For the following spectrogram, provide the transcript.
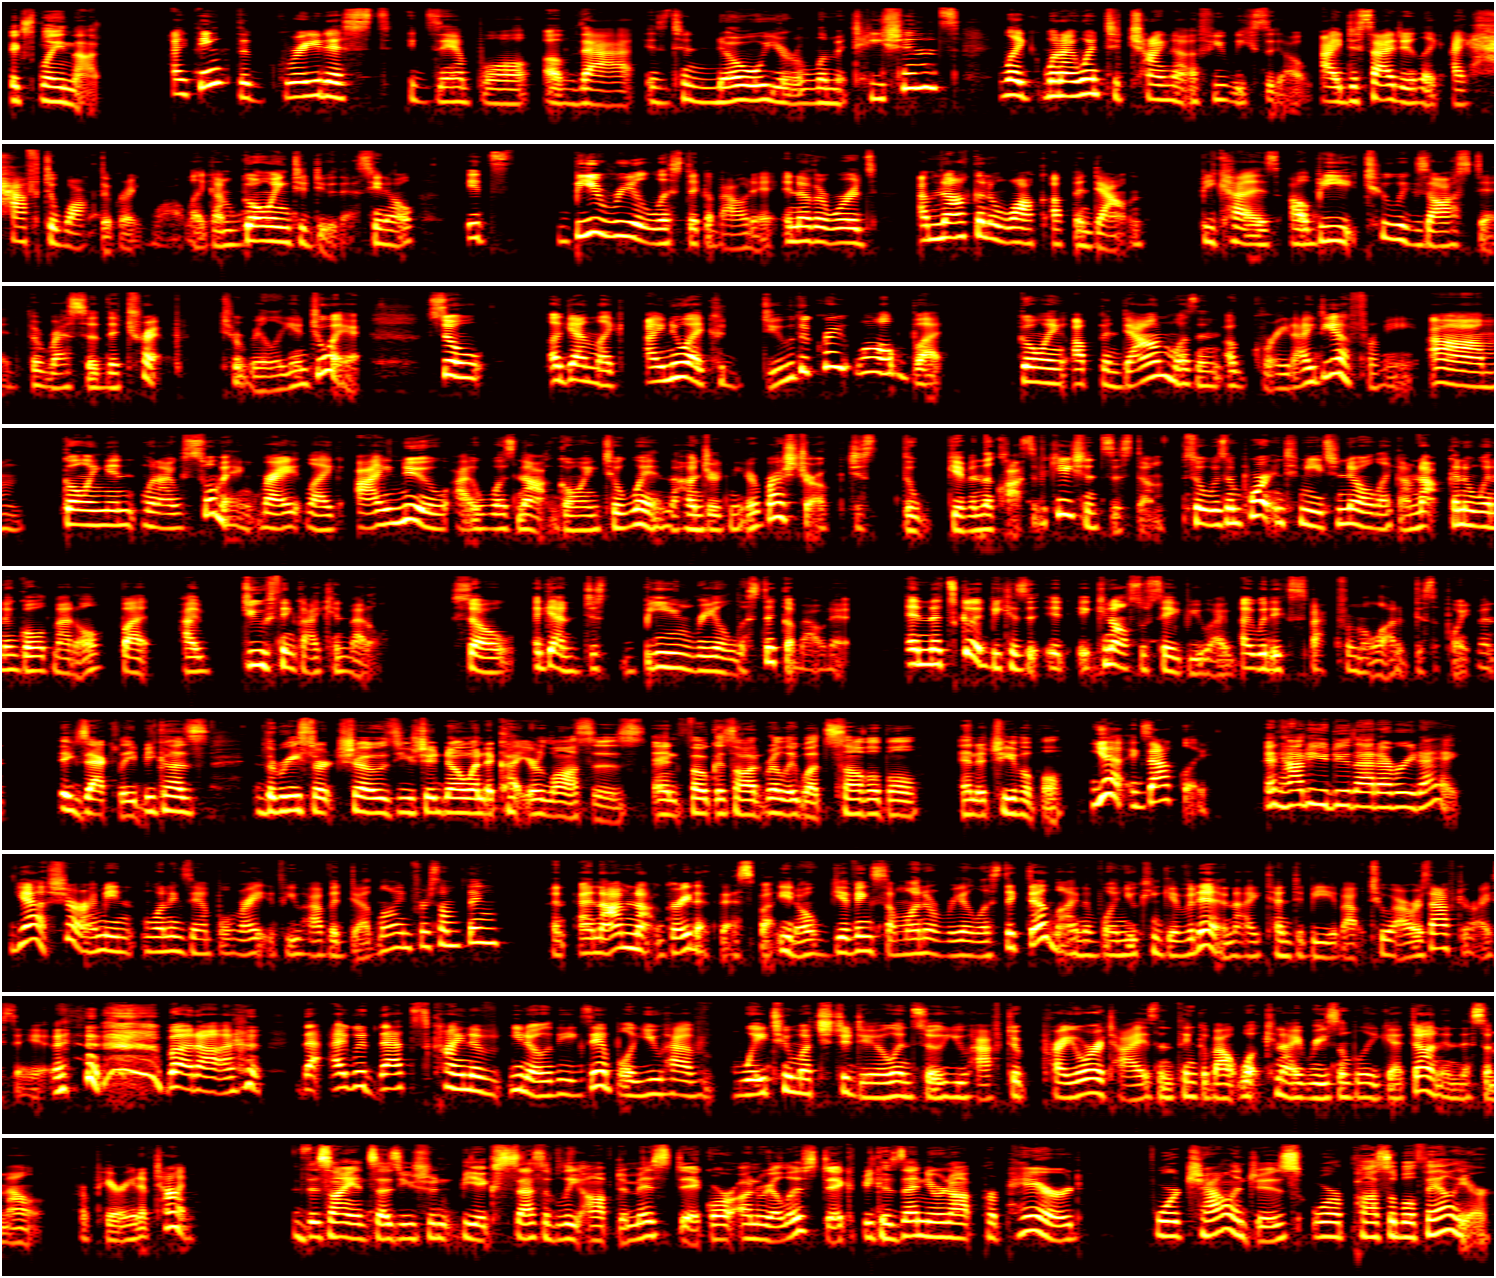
Explain that. I think the greatest example of that is to know your limitations. Like when I went to China a few weeks ago, I decided like I have to walk the Great Wall. Like I'm going to do this, you know? It's be realistic about it. In other words, I'm not going to walk up and down because I'll be too exhausted the rest of the trip to really enjoy it. So again, like I knew I could do the Great Wall, but going up and down wasn't a great idea for me. Um, going in when I was swimming, right? Like I knew I was not going to win the 100 meter breaststroke, just the, given the classification system. So it was important to me to know, like, I'm not going to win a gold medal, but I do think I can medal. So again, just being realistic about it. And that's good because it, it can also save you, I, I would expect, from a lot of disappointment. Exactly, because the research shows you should know when to cut your losses and focus on really what's solvable and achievable. Yeah, exactly. And how do you do that every day? Yeah, sure. I mean, one example, right? If you have a deadline for something, and, and I'm not great at this, but you know, giving someone a realistic deadline of when you can give it in. I tend to be about two hours after I say it. but uh, that I would that's kind of, you know, the example. You have way too much to do, and so you have to prioritize and think about what can I reasonably get done in this amount or period of time. The science says you shouldn't be excessively optimistic or unrealistic because then you're not prepared for challenges or possible failure.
